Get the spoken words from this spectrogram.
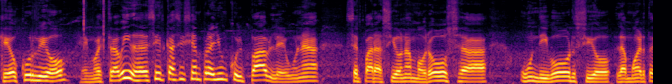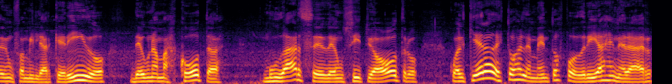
que ocurrió en nuestra vida. Es decir, casi siempre hay un culpable, una separación amorosa, un divorcio, la muerte de un familiar querido, de una mascota, mudarse de un sitio a otro, cualquiera de estos elementos podría generar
